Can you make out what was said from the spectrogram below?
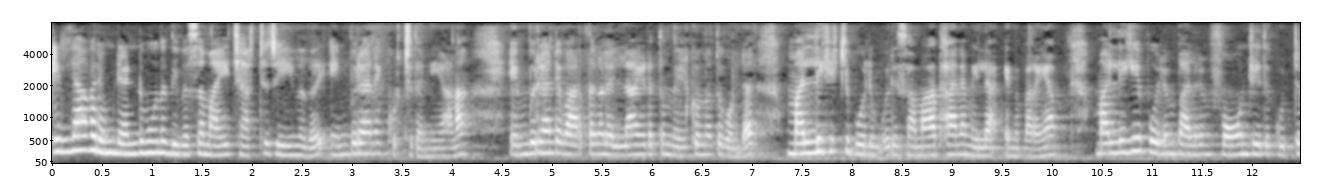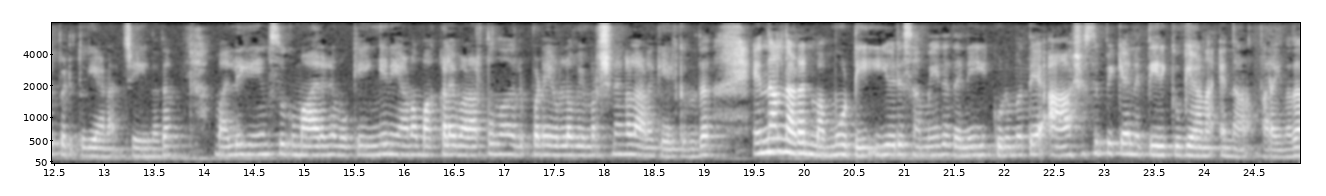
എല്ലാവരും രണ്ട് മൂന്ന് ദിവസമായി ചർച്ച ചെയ്യുന്നത് എമ്പുരാനെക്കുറിച്ച് തന്നെയാണ്. എമ്പുരാന്റെ വാർത്തകൾ എല്ലായിടത്തും നിൽക്കുന്നത് കൊണ്ട് മല്ലികയ്ക്ക് പോലും ഒരു സമാധാനമില്ല എന്ന് പറയാം. മല്ലികയെ പോലും പലരും ഫോൺ ചെയ്ത് കുറ്റപ്പെടുത്തുകയാണ് ചെയ്യുന്നത്. മല്ലികയും സുകുമാരനുമൊക്കെ ഇങ്ങനെയാണോ മക്കളെ വളർത്തുന്നത് ഉൾപ്പെടെയുള്ള വിമർശനങ്ങളാണ് കേൾക്കുന്നത്. എന്നാൽ നടൻ മമ്മൂട്ടി ഈ ഒരു സമയത്ത് തന്നെ ഈ കുടുംബത്തെ ആശ്വസിപ്പിക്കാൻ എത്തിയിരിക്കുകയാണ് എന്നാണ് പറയുന്നത്.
